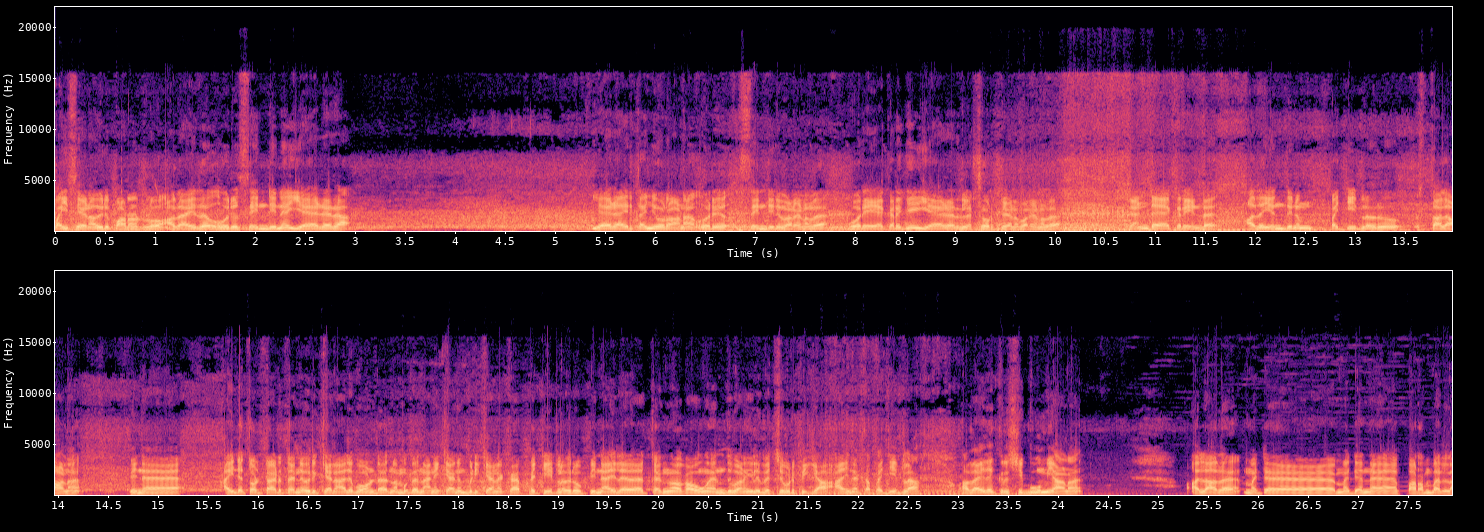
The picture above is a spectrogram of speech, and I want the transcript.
പൈസയാണ് അവർ പറഞ്ഞിട്ടുള്ളൂ. അതായത് ഒരു സെന്റിന് ഏഴര ഏഴായിരത്തി അഞ്ഞൂറാണ് ഒരു സെന്റിന് പറയണത്. ഒരു ഏക്കറയ്ക്ക് ഏഴര ലക്ഷം റുപ്യയാണ് പറയണത്. രണ്ട് ഏക്കറയുണ്ട്. അത് എന്തിനും പറ്റിയിട്ടുള്ള ഒരു സ്ഥലമാണ്. പിന്നെ അതിന്റെ തൊട്ടടുത്ത് തന്നെ ഒരു കനാൽ പോകുന്നുണ്ട് നമുക്ക് നനയ്ക്കാനും പിടിക്കാനൊക്കെ പറ്റിയിട്ടുള്ള ഒരു പിന്നെ അതിൽ തെങ്ങോ കവുങ്ങോ എന്ത് വേണമെങ്കിലും വെച്ച് പിടിപ്പിക്കാം. അതിനൊക്കെ പറ്റിയിട്ടുള്ള അതായത് കൃഷിഭൂമിയാണ്. അല്ലാതെ മറ്റേ മറ്റേ പറമ്പല്ല.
